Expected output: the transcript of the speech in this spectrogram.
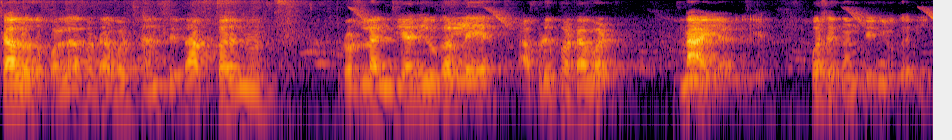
ચાલો તો પહેલાં ફટાફટ શાંતિ તાપ કરીને રોટલાની તૈયારીઓ કરી લઈએ. આપણે ફટાફટ નાહી આવીએ. પછી કન્ટિન્યુ કરીએ.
